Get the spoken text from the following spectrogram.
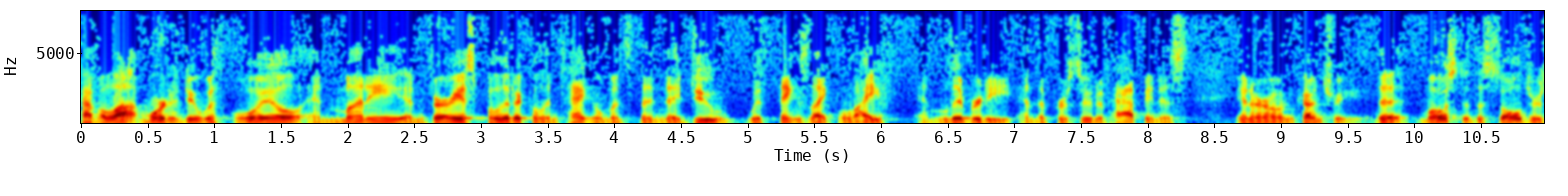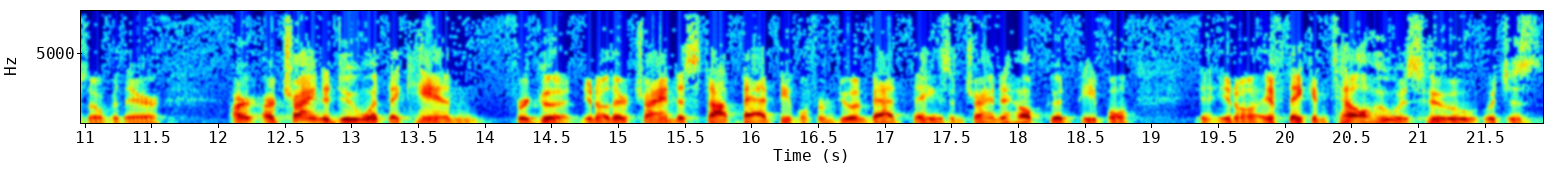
have a lot more to do with oil and money and various political entanglements than they do with things like life and liberty and the pursuit of happiness in our own country. The, most of the soldiers over there are, are trying to do what they can for good. You know, they're trying to stop bad people from doing bad things and trying to help good people. You know, if they can tell who is who, which is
